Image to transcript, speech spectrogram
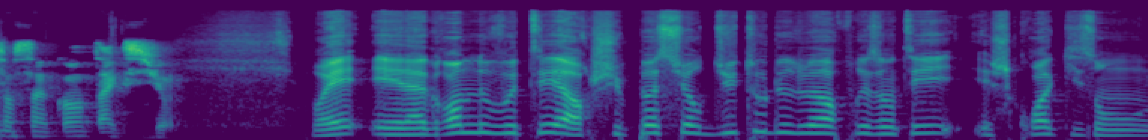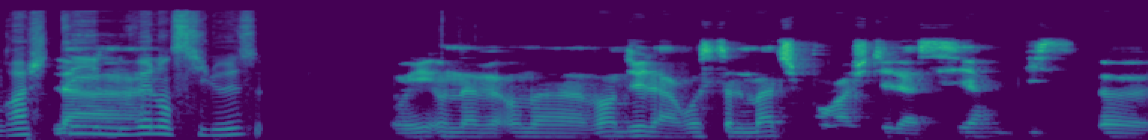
950 actions. Ouais, et la grande nouveauté, alors je suis pas sûr du tout de le représenter, et je crois qu'ils ont racheté La- une nouvelle ensileuse. Oui, on, avait, on a vendu la Rostel Match pour acheter la CR10. Euh...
